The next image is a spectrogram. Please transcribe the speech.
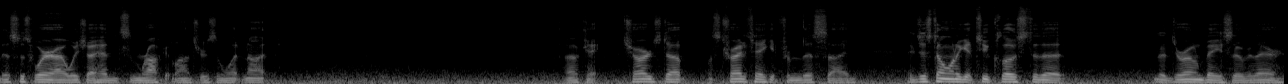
This is where I wish I had some rocket launchers and whatnot. Okay, charged up. Let's try to take it from this side. I just don't want to get too close to the the drone base over there.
